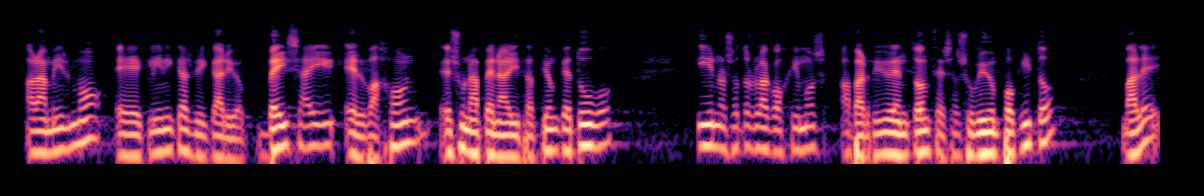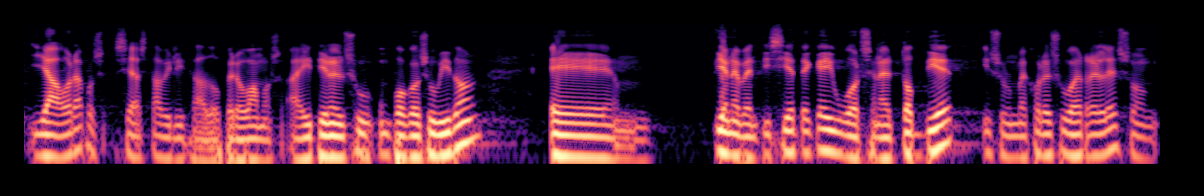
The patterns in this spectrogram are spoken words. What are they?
ahora mismo eh, Clínicas Vicario. Veis ahí el bajón, es una penalización que tuvo y nosotros la cogimos a partir de entonces. Ha subido un poquito, ¿vale? Y ahora pues se ha estabilizado. Pero vamos, ahí tiene un poco de subidón. Eh, tiene 27 keywords en el top 10 y sus mejores URLs son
